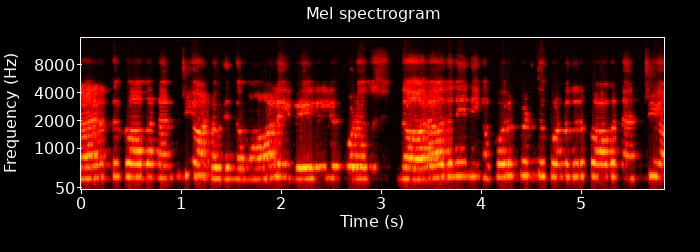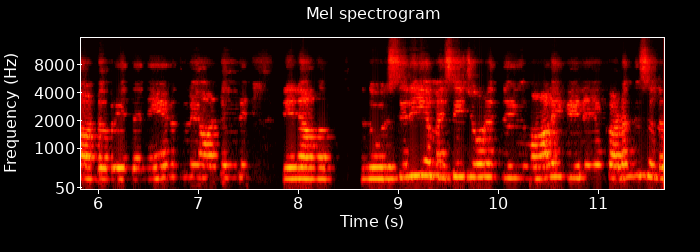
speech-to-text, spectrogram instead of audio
நேரத்துக்காக நன்றி ஆண்டவர். இந்த மாலை வேலையில கூட இந்த ஆராதனையை நீங்க பொறுப்பெடுத்துக் கொண்டதற்காக நன்றி ஆண்டவரே. இந்த நேரத்துல ஆண்டவரே நாங்க இந்த ஒரு சிறிய மெசேஜோட இந்த மாலை வேலையை கடந்து செல்ல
